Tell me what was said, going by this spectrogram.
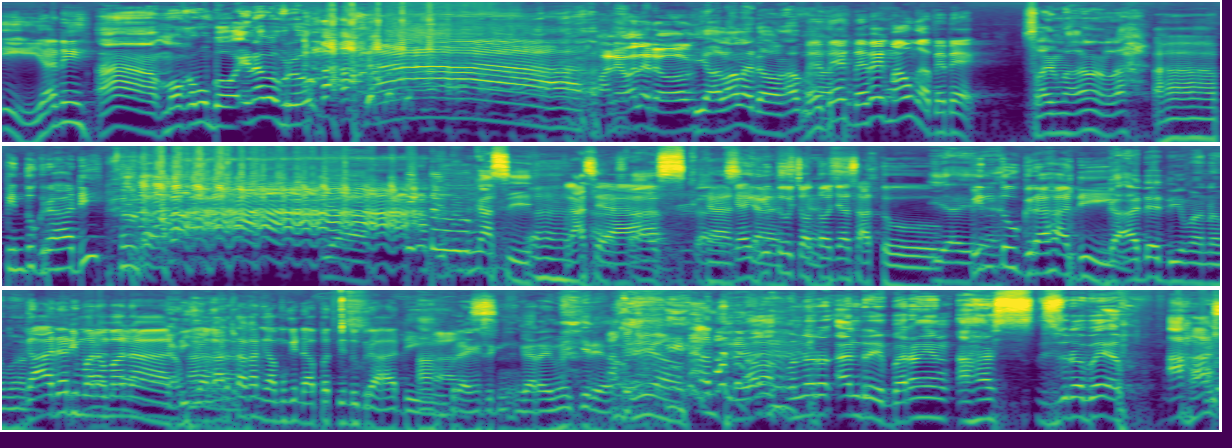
Iya nih. Ah, mau kamu bawain apa bro? Oleh-oleh dong. Iya oleh dong. Apa? Bebek, bebek mau nggak bebek? Selain makanan lah. Ah, pintu Gerahadi. Iya. Pintu kasih. Gas ya. Kas, kas. Kayak gas, gitu gas. contohnya satu. Iya, iya. Pintu Gerahadi. Gak ada di mana-mana. Nggak ada di mana-mana. Di Jakarta kan nggak mungkin dapat pintu Gerahadi. Ah, brengsek nggak ada yang mikir ya. Iya. Andre. menurut Andre, barang yang ahas di Surabaya Ahas.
